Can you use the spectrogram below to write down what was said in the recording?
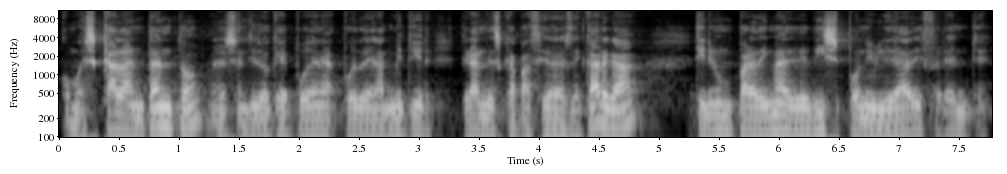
como escalan tanto, en el sentido que pueden, pueden admitir grandes capacidades de carga, tienen un paradigma de disponibilidad diferente.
